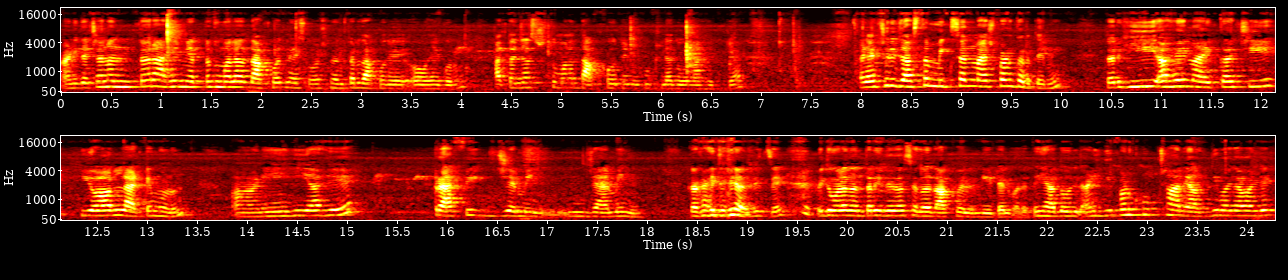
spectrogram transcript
आणि त्याच्यानंतर आहे मी आत्ता तुम्हाला दाखवत नाही सोच नंतर दाखवते हे करून. आता जस्ट तुम्हाला दाखवते मी कुठल्या दोन आहेत त्या. आणि ॲक्च्युली जास्त मिक्स अँड मॅच पण करते मी. तर ही आहे नायकाची युअर लॅटे म्हणून. आणि ही आहे ट्रॅफिक जेमिन जॅमिन का काहीतरी अशीच आहे. मी तुम्हाला नंतर इथे ना सगळं दाखवेल डिटेलमध्ये. तर ह्या दोन आणि ही पण खूप छान आहे. अगदी माझ्या म्हणजे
